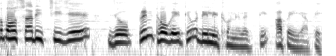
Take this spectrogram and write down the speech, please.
तो बहुत सारी चीज़ें जो प्रिंट हो गई थी वो डिलीट होने लगती आपे ही आपे।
